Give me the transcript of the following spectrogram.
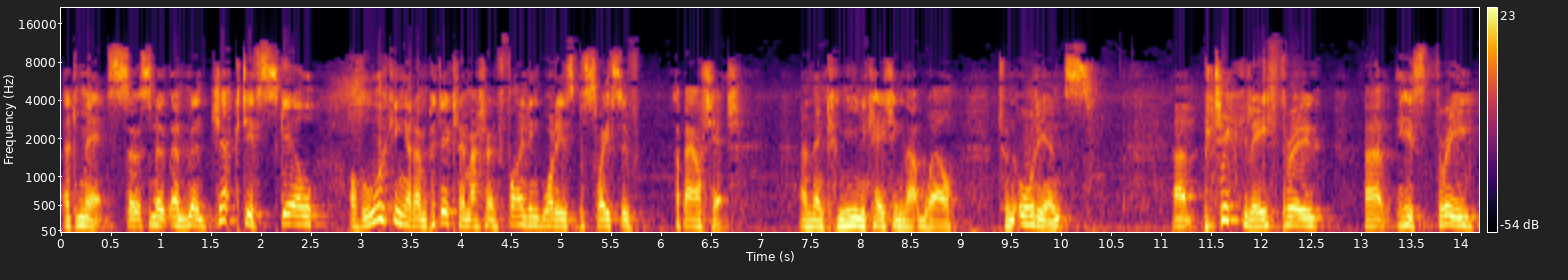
admits. So it's an, an objective skill of looking at a particular matter and finding what is persuasive about it, and then communicating that well to an audience uh, particularly through uh, his three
